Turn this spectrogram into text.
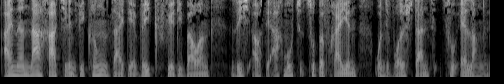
Eine nachhaltige Entwicklung sei der Weg für die Bauern, sich aus der Armut zu befreien und Wohlstand zu erlangen.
